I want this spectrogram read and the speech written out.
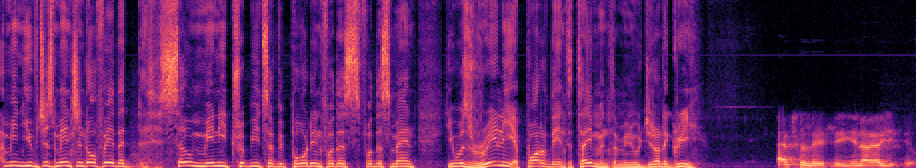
I mean, you've just mentioned off air that so many tributes have been poured in for this for this man. He was really a part of the entertainment. I mean, would you not agree? Absolutely. You know,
